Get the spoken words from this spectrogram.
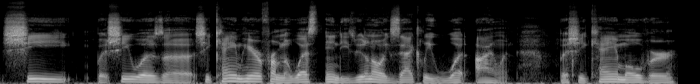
she but she was uh, she came here from the West Indies. We don't know exactly what island, but she came over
